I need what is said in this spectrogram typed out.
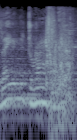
slain the dragon.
